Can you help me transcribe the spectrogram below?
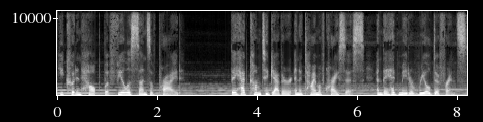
he couldn't help but feel a sense of pride. They had come together in a time of crisis, and they had made a real difference.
